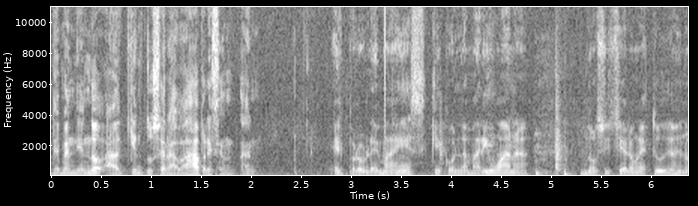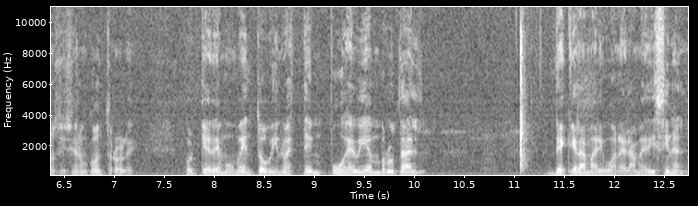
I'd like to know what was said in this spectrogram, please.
dependiendo a quién tú se la vas a presentar. El problema es que con la marihuana no se hicieron estudios y no se hicieron controles. Porque de momento vino este empuje bien brutal de que la marihuana era medicinal.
